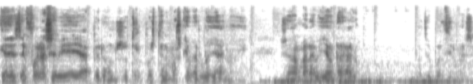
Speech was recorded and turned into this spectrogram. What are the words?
Que desde fuera se veía ya, pero nosotros pues tenemos que verlo ya, ¿no? Y es una maravilla, un regalo. No te puedo decir más.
